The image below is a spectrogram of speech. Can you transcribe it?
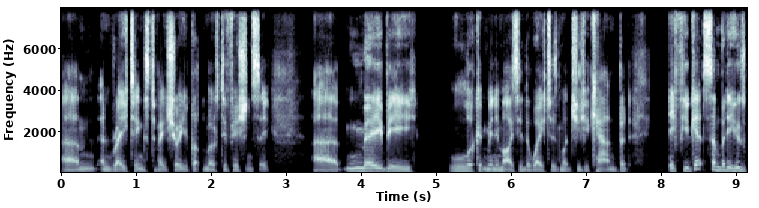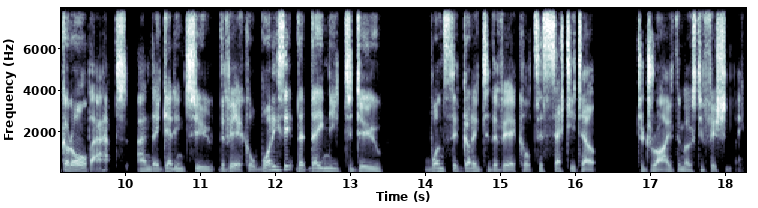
um, and ratings to make sure you've got the most efficiency. Uh, maybe look at minimizing the weight as much as you can. But if you get somebody who's got all that and they get into the vehicle, what is it that they need to do once they've got into the vehicle to set it up to drive the most efficiently?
